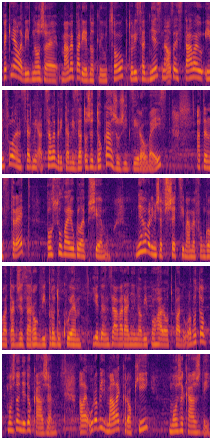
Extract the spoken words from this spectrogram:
Pekne ale vidno, že máme pár jednotlivcov, ktorí sa dnes naozaj stávajú influencermi a celebritami za to, že dokážu žiť zero waste a ten stred posúvajú k lepšiemu Nehovorím, že všetci máme fungovať tak, že za rok vyprodukujem jeden nový pohár odpadu, lebo to možno nedokážem. Ale urobiť malé kroky môže každý.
